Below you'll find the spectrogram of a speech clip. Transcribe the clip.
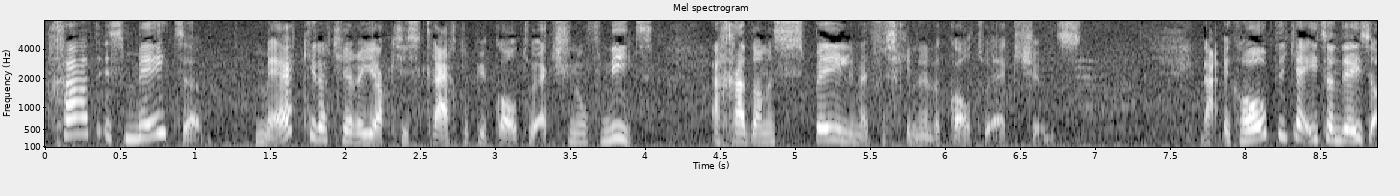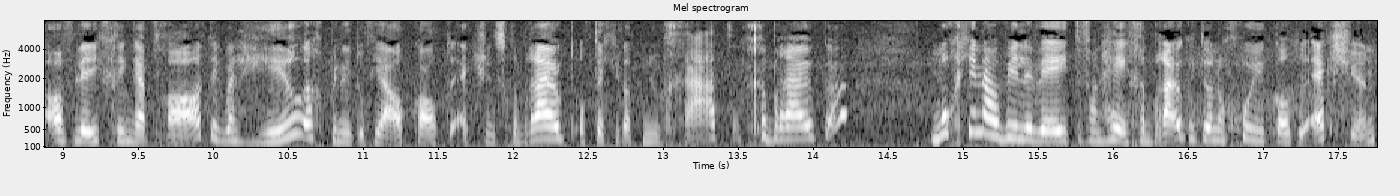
Ga het eens meten. Merk je dat je reacties krijgt op je call to action of niet? En ga dan eens spelen met verschillende call to actions. Nou, ik hoop dat jij iets aan deze aflevering hebt gehad. Ik ben heel erg benieuwd of jij al call to actions gebruikt of dat je dat nu gaat gebruiken. Mocht je nou willen weten van, hey, gebruik ik dan een goede call to action?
